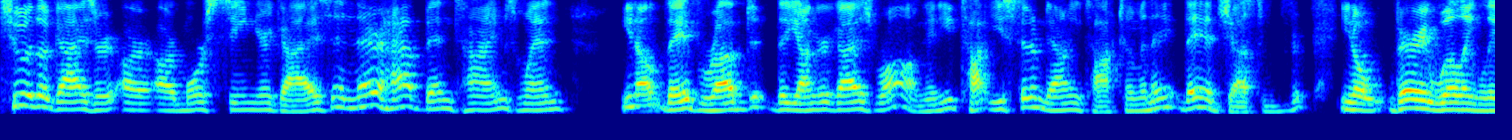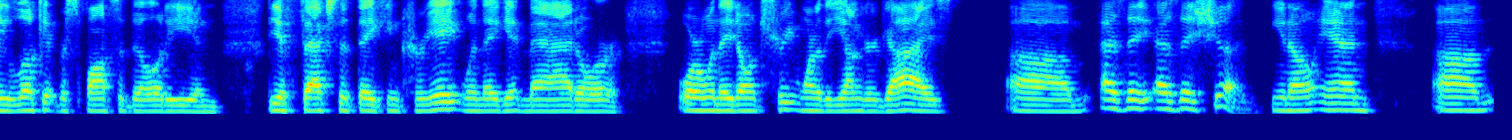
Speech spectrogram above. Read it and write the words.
two of the guys are, are, are more senior guys. And there have been times when, you know, they've rubbed the younger guys wrong and you talk, you sit them down, you talk to them and they, they adjust, you know, very willingly look at responsibility and the effects that they can create when they get mad or, or when they don't treat one of the younger guys um, as they as they should, you know. And um,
